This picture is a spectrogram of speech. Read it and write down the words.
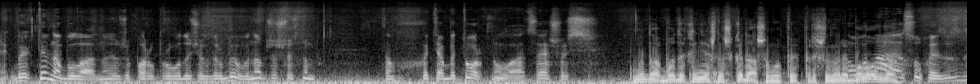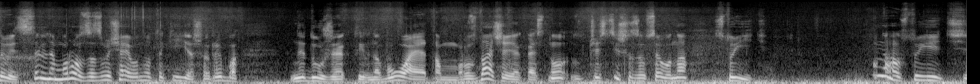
Якби активна була, ну я вже пару проводочок зробив, вона б вже щось нам там хоча б торкнула, а це щось. Ну так, да, буде, звісно, шкода, що ми прийшли на Ну, вона, слухай, дивись, сильний мороз, зазвичай воно так і є, що риба не дуже активна. Буває там роздача якась, але частіше за все вона стоїть. Вона стоїть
